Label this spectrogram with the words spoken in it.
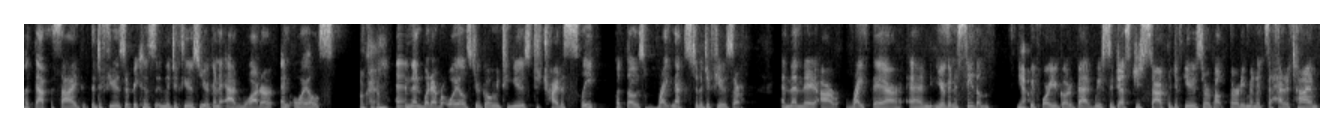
put that beside the diffuser because in the diffuser, you're going to add water and oils. Okay. And then whatever oils you're going to use to try to sleep, put those right next to the diffuser. And then they are right there and you're going to see them Yeah. before you go to bed. We suggest you start the diffuser about 30 minutes ahead of time.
